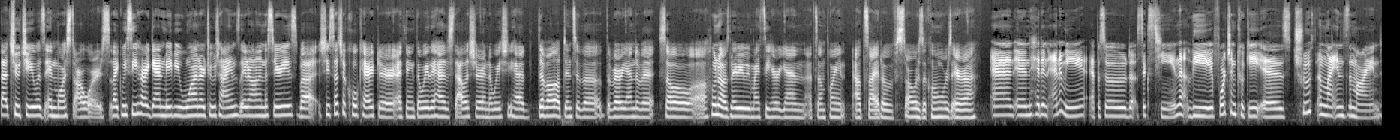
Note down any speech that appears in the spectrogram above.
that Chuchi was in more Star Wars. Like we see her again maybe one or two times later on in the series, but she's such a cool character. I think the way they had established her and the way she had developed into the the very end of it. So uh, who knows? Maybe we might see her again at some point outside of Star Wars: The Clone Wars era. And in Hidden Enemy, episode 16, the fortune cookie is Truth enlightens the mind,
